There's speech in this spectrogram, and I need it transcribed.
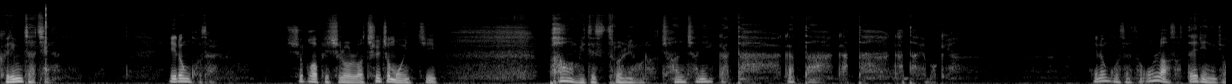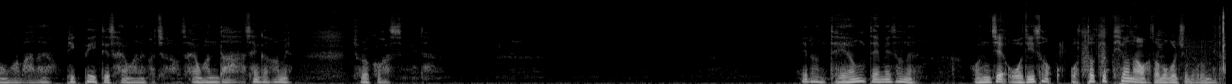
그림자 지는 이런 곳을 슈퍼 피시롤러 7.5인치 파워 미드 스트롤링으로 천천히 깠다 깠다 깠다 깠다 해볼게요. 이런 곳에서 올라와서 때리는 경우가 많아요. 빅베이트 사용하는 것처럼 사용한다 생각하면 좋을 것 같습니다. 이런 대형 댐에서는 언제 어디서 어떻게 튀어나와서 먹을지 모릅니다.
